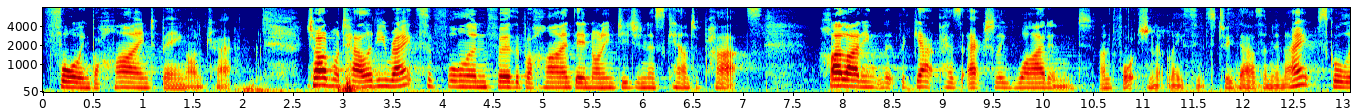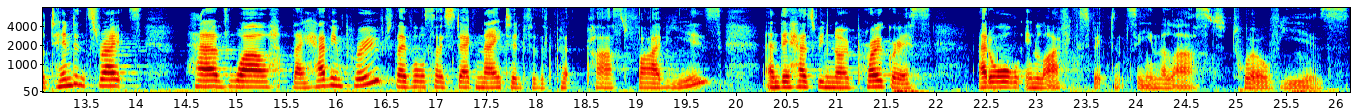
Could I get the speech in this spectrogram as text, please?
falling behind being on track. Child mortality rates have fallen further behind their non-Indigenous counterparts, highlighting that the gap has actually widened, unfortunately, since 2008. School attendance rates have, while they have improved, they've also stagnated for the past five years, and there has been no progress at all in life expectancy in the last 12 years.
